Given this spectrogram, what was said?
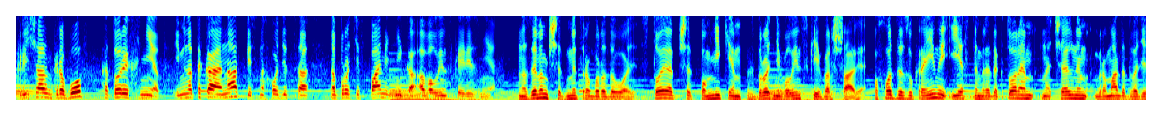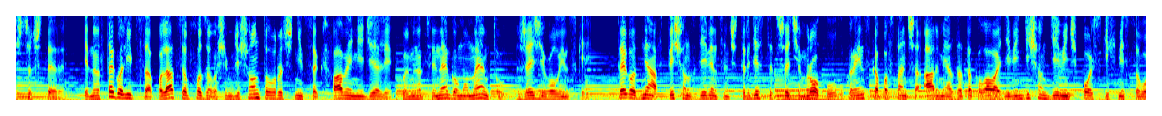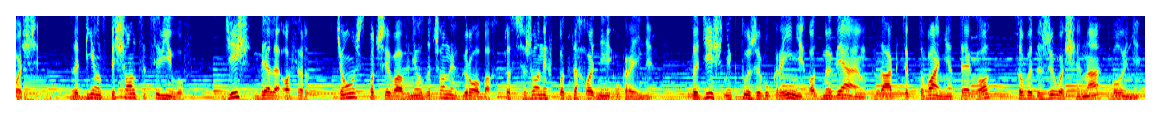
крича с гробов, которых нет. Именно такая надпись находится напротив памятника о Волынской резне. Nazywam się Dmytro Borodowoj. Stoję przed pomnikiem zbrodni wołyńskiej w Warszawie. Pochodzę z Ukrainy i jestem redaktorem naczelnym Gromada 24. 11 lipca Polacy obchodzą 80. rocznicę krwawej niedzieli, kulminacyjnego momentu rzezi wołyńskiej. Tego dnia w 1943 roku ukraińska powstańcza armia zaatakowała 99 polskich miejscowości, zabijając tysiące cywilów. Dziś wiele ofiar wciąż spoczywa w nieoznaczonych grobach rozszerzonych po zachodniej Ukrainie. Do dziś niektórzy w Ukrainie odmawiają zaakceptowania tego, co wydarzyło się na Wolynie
